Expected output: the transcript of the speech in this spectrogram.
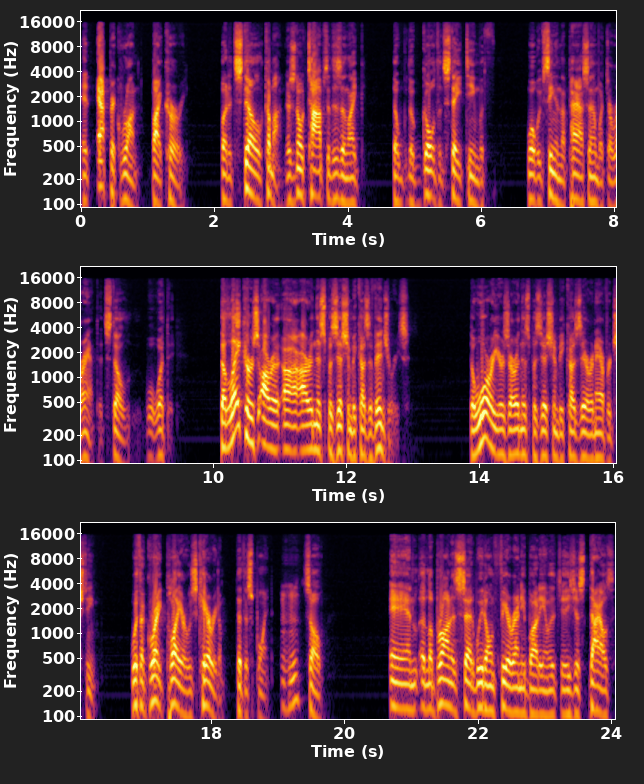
An epic run by Curry, but it's still. Come on, there's no tops. This isn't like the the Golden State team with what we've seen in the past and with Durant. It's still what the Lakers are, are in this position because of injuries. The Warriors are in this position because they're an average team with a great player who's carried them to this point. hmm So, and LeBron has said we don't fear anybody, and he just dials.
